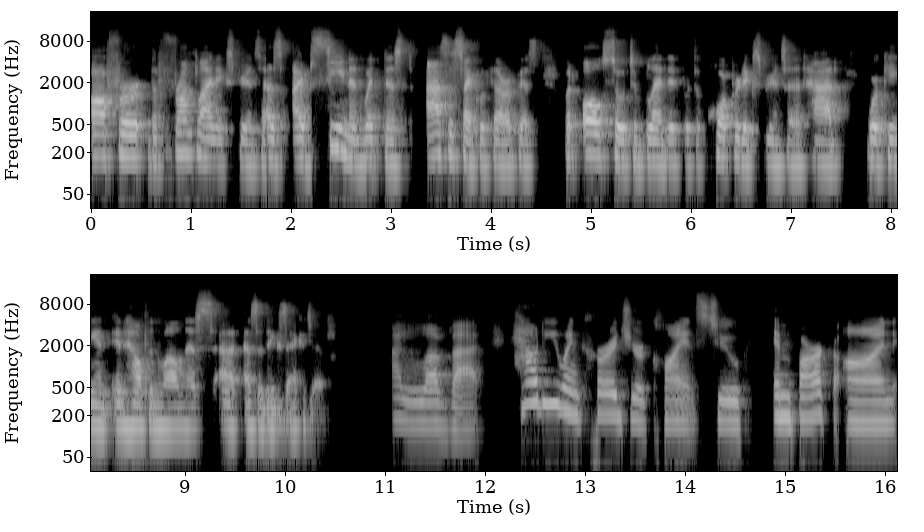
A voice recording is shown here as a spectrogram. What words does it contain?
offer the frontline experience as I've seen and witnessed as a psychotherapist, but also to blend it with the corporate experience that I'd had working in, in health and wellness uh, as an executive. I love that. How do you encourage your clients to embark on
